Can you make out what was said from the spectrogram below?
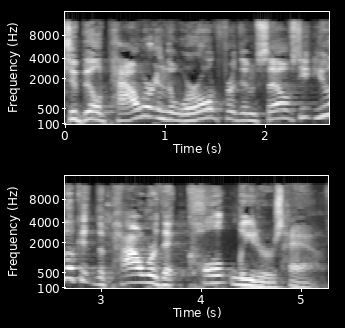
to build power in the world for themselves. You, look at the power that cult leaders have.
